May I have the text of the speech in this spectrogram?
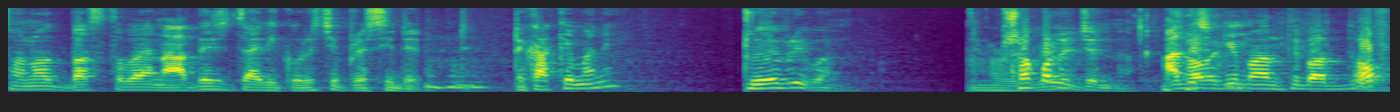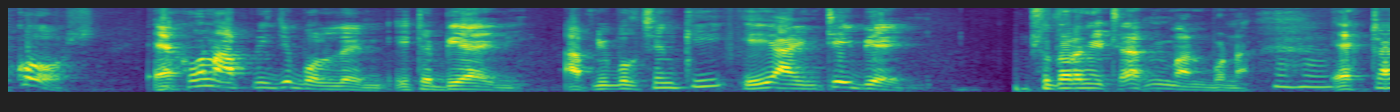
সনদ বাস্তবায়ন আদেশ জারি করেছে প্রেসিডেন্ট। এটা কাকে মানে? টু এভরিওয়ান সকলের জন্য। সবাইকে মানতে বাধ্য? অফকোর্স এখন আপনি যে বললেন এটা বেআইনি আপনি বলছেন কি এই আইনটাই বেআইনি। সুতরাং এটা আমি মানবো না। একটা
